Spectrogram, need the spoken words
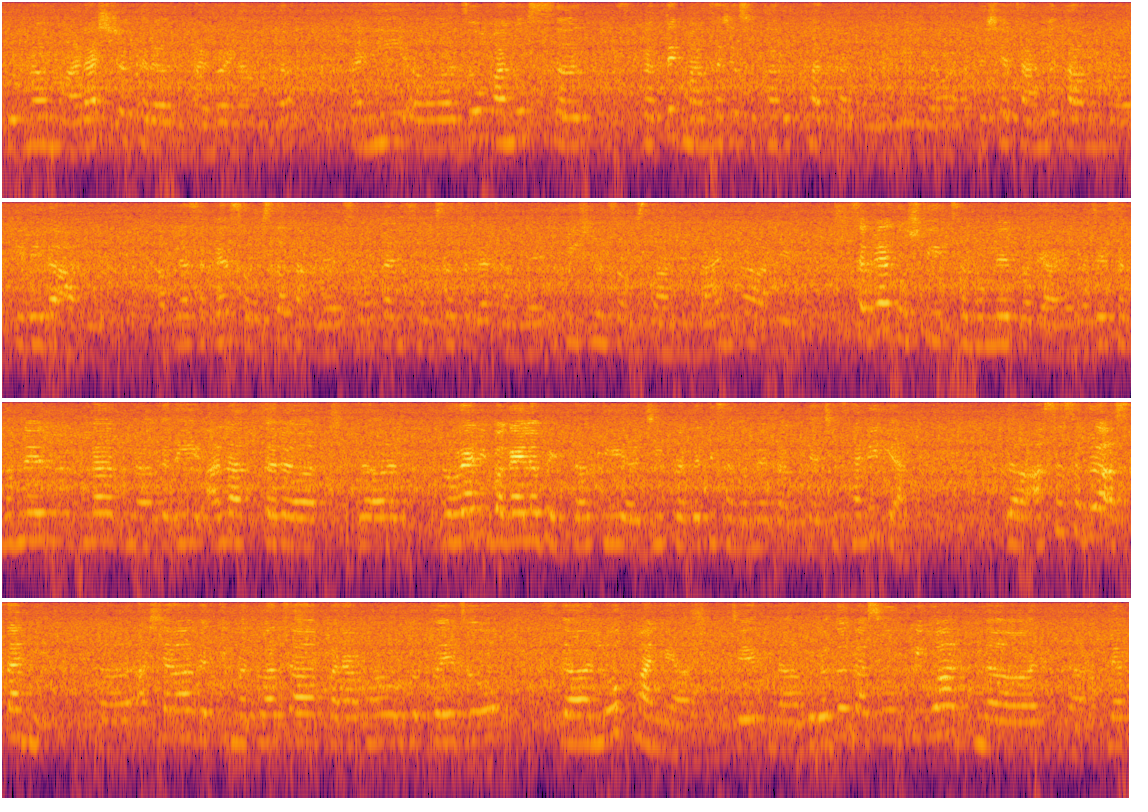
पूर्ण महाराष्ट्र खरं भांडवळला होता. आणि जो माणूस प्रत्येक माणसाच्या सुखादुःखात राहतो. म्हणजे, आणि अतिशय चांगलं काम केलेलं आहे. आपल्या सगळ्या संस्था चांगल्या आहेत. सहकारी संस्था सगळ्या चांगल्या आहेत. एज्युकेशनल संस्था आहेत बँका आहेत सगळ्या गोष्टी संगमनेरमध्ये आहे. म्हणजे संगमनेरला कधी आलात तर डोळ्यांनी बघायला भेटतं की जी प्रगती संगमनेर तालुक्याची झालेली आहे तर असं सगळं असताना अशा व्यक्तिमत्वाचा पराभव होतोय जो लोकमान्य म्हणजे विरोधक असो किंवा आपल्या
